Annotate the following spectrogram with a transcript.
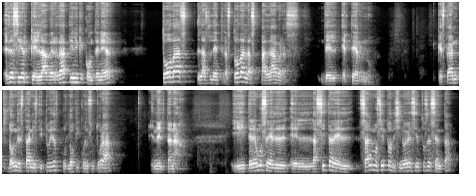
Es decir, que la verdad tiene que contener todas las letras, todas las palabras del Eterno, que están, ¿dónde están instituidas? Pues lógico en su Torah, en el Tanaj. Y tenemos la cita del Salmo 119, 160,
